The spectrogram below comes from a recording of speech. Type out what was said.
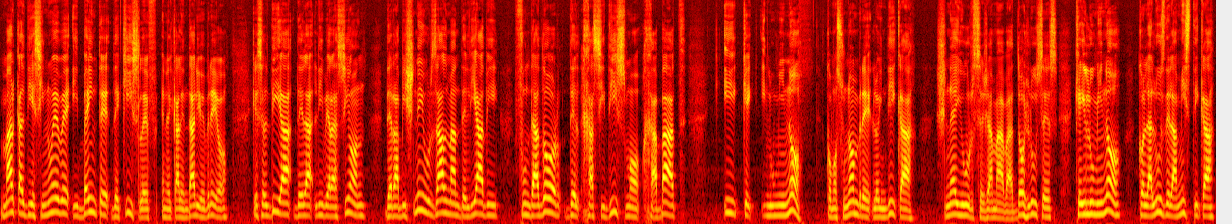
marca el 19 y 20 de Kislev en el calendario hebreo, que es el día de la liberación de Rabbi Shneur Zalman del Yadi, fundador del Hasidismo Chabad, y que iluminó, como su nombre lo indica, Shneur se llamaba, dos luces, que iluminó con la luz de la mística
